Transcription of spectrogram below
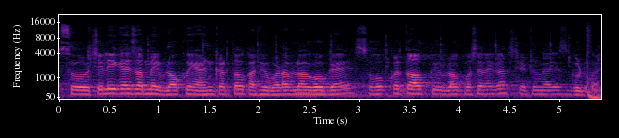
सो so, चलिए गाइज़ अब मैं ब्लॉग को एंड करता हूँ, काफ़ी बड़ा ब्लॉग हो गया है। सो होप करता हूँ आपको ये ब्लॉग पसंद आएगा। स्टेट गुड बाय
